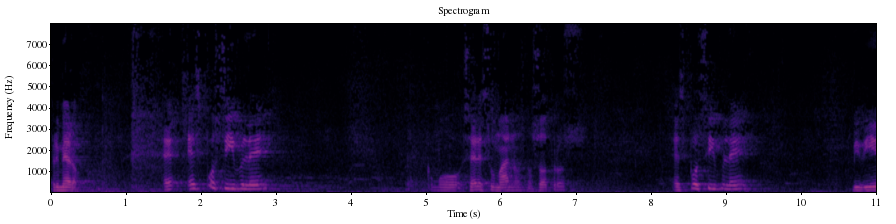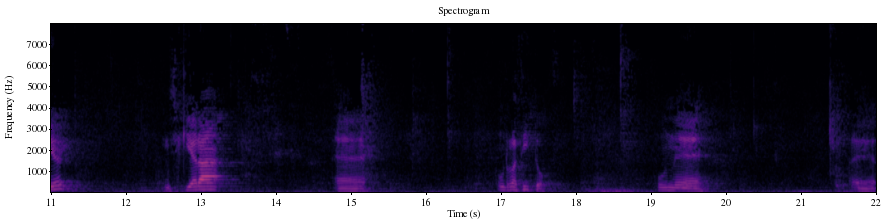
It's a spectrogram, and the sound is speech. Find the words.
Primero, ¿e- ¿es posible, como seres humanos nosotros, es posible vivir ni siquiera eh, un ratito, un eh, eh,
